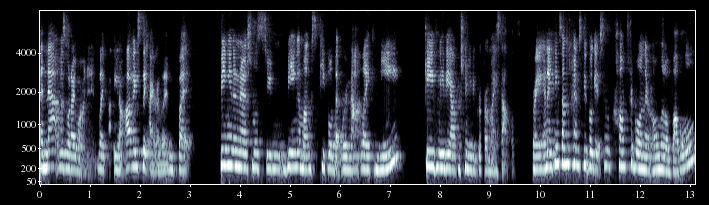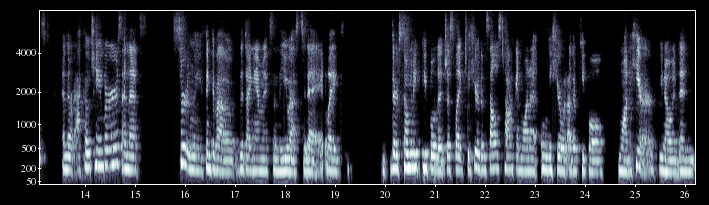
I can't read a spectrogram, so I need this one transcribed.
And that was what I wanted. Like, you know, obviously Ireland, but being an international student, being amongst people that were not like me gave me the opportunity to grow myself. Right. And I think sometimes people get so comfortable in their own little bubbles and their echo chambers. And that's certainly think about the dynamics in the US today. Like there's so many people that just like to hear themselves talk and want to only hear what other people want to hear, you know, and, and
